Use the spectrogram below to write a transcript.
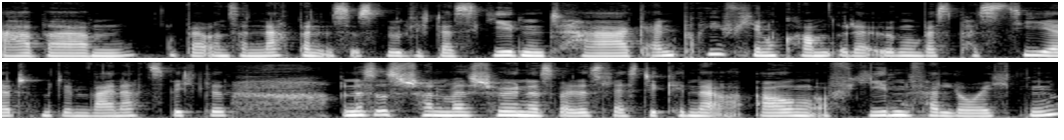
Aber ähm, bei unseren Nachbarn ist es wirklich, dass jeden Tag ein Briefchen kommt oder irgendwas passiert mit dem Weihnachtswichtel. Und es ist schon was Schönes, weil es lässt die Kinderaugen auf jeden Fall leuchten.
